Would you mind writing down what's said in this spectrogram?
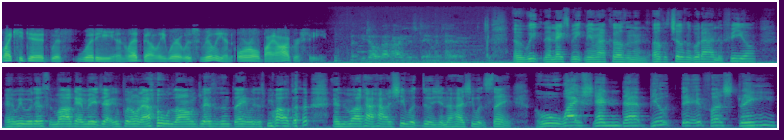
like he did with Woody and Leadbelly, where it was really an oral biography. You told about how you used to imitate her. The week, the next week, me and my cousin and other children go down in the field, and we would just mark and Mick Jagger put on our long dresses and things. We just mark her and mark how, how she would do, you know, how she would sing. Go wash in that beautiful stream,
